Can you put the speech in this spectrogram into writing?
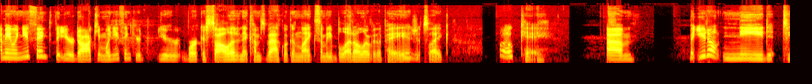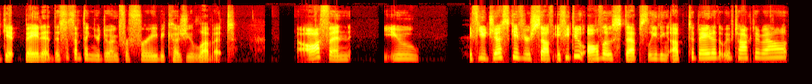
I mean, when you think that your document, when you think your your work is solid and it comes back looking like somebody bled all over the page, it's like, okay. Um, but you don't need to get baited. This is something you're doing for free because you love it. Often, you, if you just give yourself, if you do all those steps leading up to beta that we've talked about,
